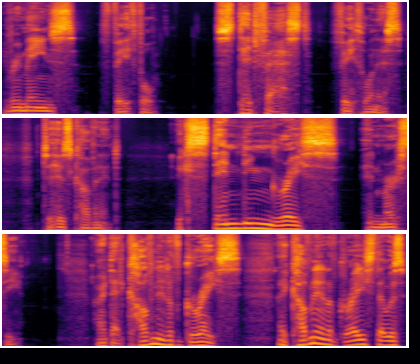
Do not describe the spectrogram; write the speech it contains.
and remains faithful, steadfast faithfulness to his covenant, extending grace and mercy. All right, that covenant of grace, that covenant of grace that was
